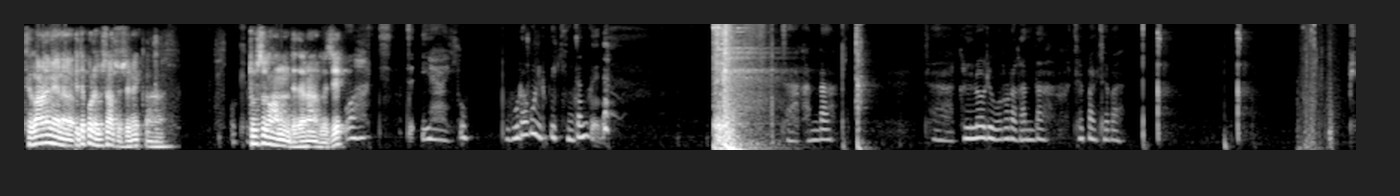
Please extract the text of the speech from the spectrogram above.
퇴근하면은 휴대폰에 주사 주시니까 오케이. 오케이. 조수하면 되잖아, 그지? 와 진짜 야 이거 뭐라고 이렇게 긴장되냐? 자 간다. 자 글로리 오로라 간다. 제발 제발. 퓨.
